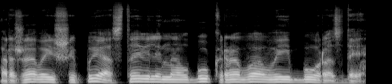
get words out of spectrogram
Ржавые шипы оставили на лбу кровавые борозды.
